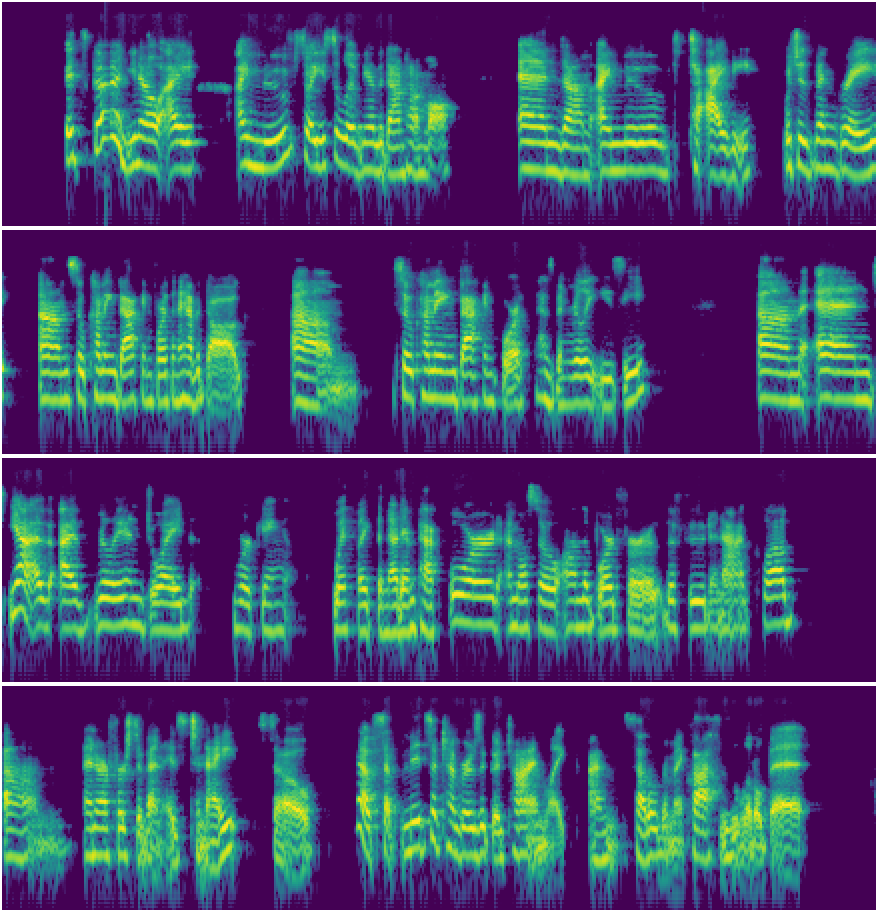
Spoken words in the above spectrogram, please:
It's good. You know, I I moved. So I used to live near the downtown mall and um, I moved to Ivy, which has been great. Um, so coming back and forth, and I have a dog. Um, so coming back and forth has been really easy. Um, and yeah, I've, I've really enjoyed working with like the Net Impact Board. I'm also on the board for the Food and Ag Club. Um, and our first event is tonight. So yeah, mid September is a good time. Like I'm settled in my classes a little bit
